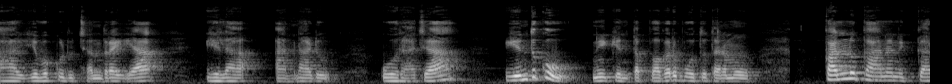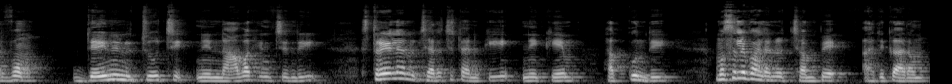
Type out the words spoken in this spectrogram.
ఆ యువకుడు చంద్రయ్య ఇలా అన్నాడు. ఓ రాజా ఎందుకు నీకింత పొగరుబోతుతనము? కన్ను కానని గర్వం దేనిని చూచి నిన్నావహించింది? స్త్రీలను చెరచటానికి నీకేం హక్కుంది? ముసలివాళ్ళను చంపే అధికారం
